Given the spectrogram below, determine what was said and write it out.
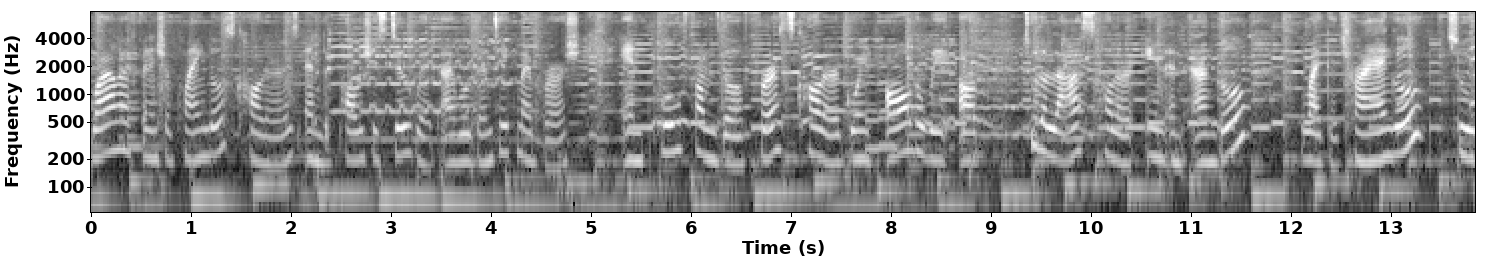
While I finish applying those colors and the polish is still wet, I will then take my brush and pull from the first color going all the way up to the last color in an angle like a triangle to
